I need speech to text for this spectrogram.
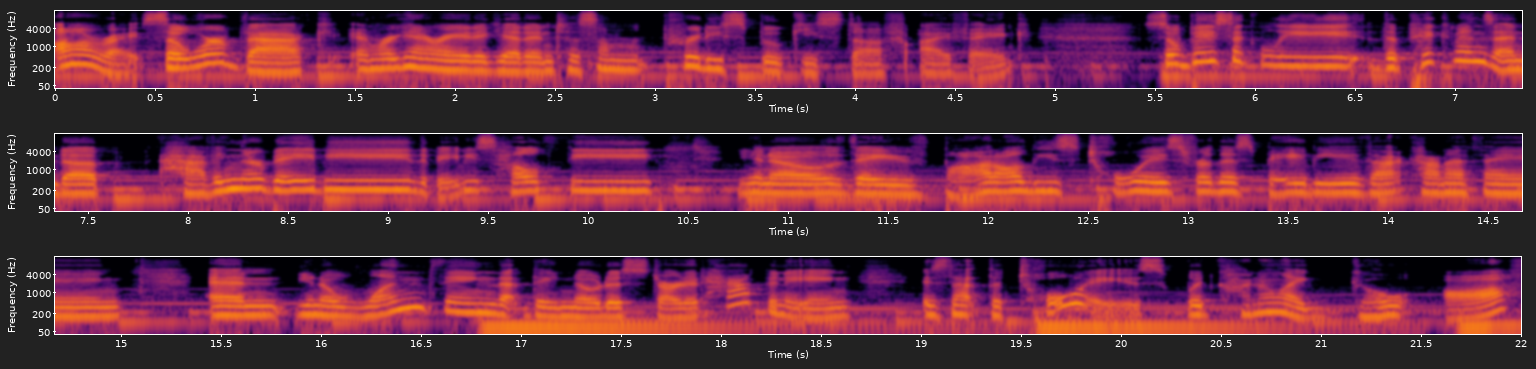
All right, so we're back and we're getting ready to get into some pretty spooky stuff, I think. So basically, the Pickmans end up having their baby. The baby's healthy. You know, they've bought all these toys for this baby, that kind of thing. And, you know, one thing that they noticed started happening is that the toys would kind of like go off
